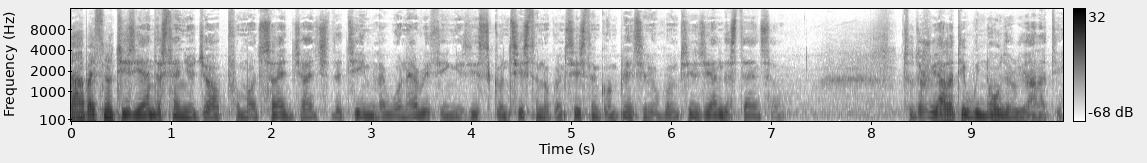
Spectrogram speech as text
Yeah, but it's not easy. I understand your job from outside. Judge the team like won everything. Is this consistent or consistent, comprehensive or comprehensive? I understand. So, so the reality, we know the reality.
